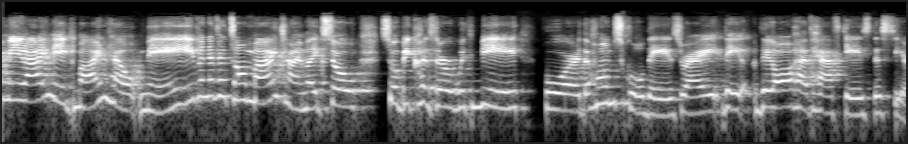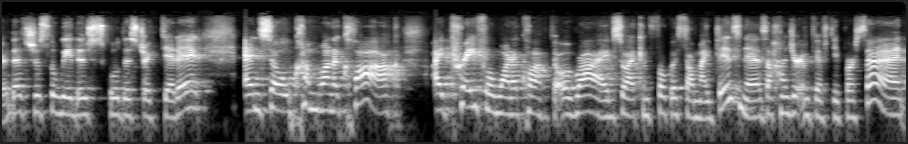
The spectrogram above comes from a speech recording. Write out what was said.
I mean, I make mine help me, even if it's on my time. Like so, so because they're with me for the homeschool days, right? They they all have half days this year. That's just the way the school district did it. And so, come one o'clock, I pray for one o'clock to arrive so I can focus on my business 150 percent.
